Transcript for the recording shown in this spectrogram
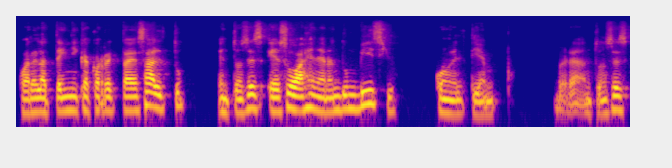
cuál es la técnica correcta de salto, entonces eso va generando un vicio con el tiempo. ¿verdad? Entonces,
